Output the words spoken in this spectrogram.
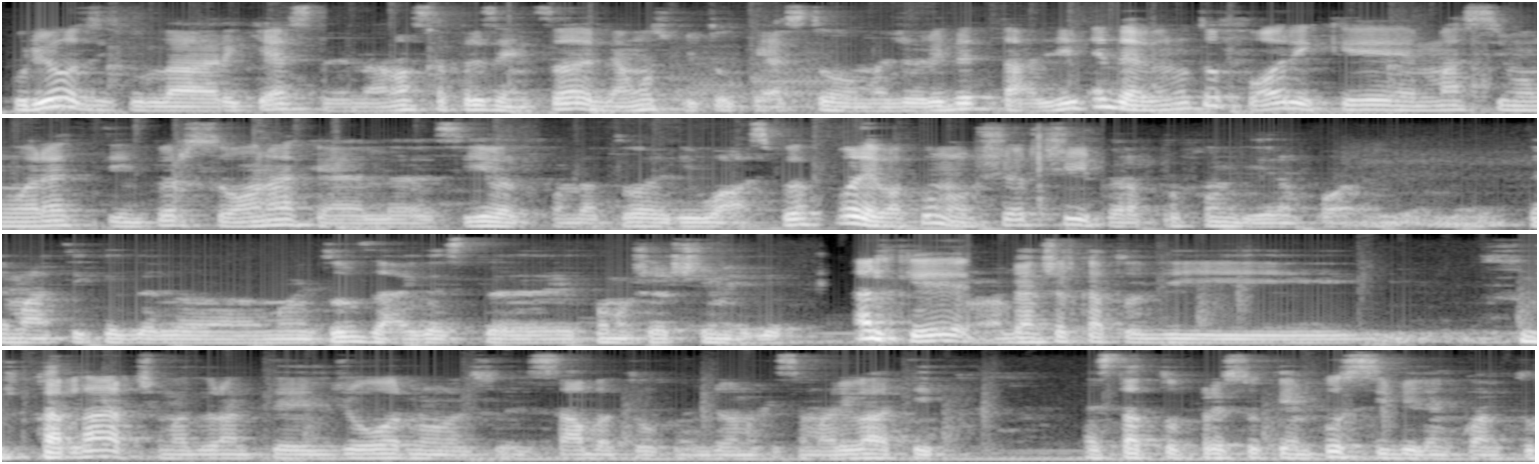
Curiosi sulla richiesta della nostra presenza, abbiamo subito chiesto maggiori dettagli ed è venuto fuori che Massimo Moretti in persona, che è il CEO e il fondatore di WASP, voleva conoscerci per approfondire un po' le, le tematiche del movimento Zygest e conoscerci meglio. Al che abbiamo cercato di, di parlarci, ma durante il giorno, il, sabato, il giorno che siamo arrivati, è stato pressoché impossibile in quanto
